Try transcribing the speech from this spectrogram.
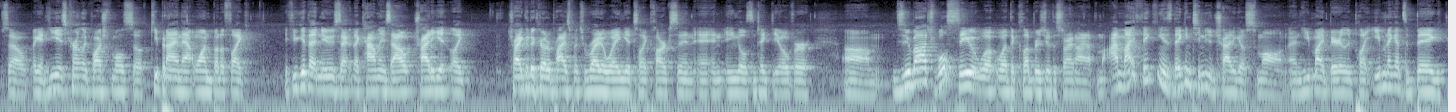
So again, he is currently questionable. So keep an eye on that one. But if like if you get that news that, that Conley's out, try to get like try to go to Prize Picks right away and get to like Clarkson and, and Ingles and take the over. Um, Zubac, we'll see what, what the Clippers do with the starting lineup. My, my thinking is they continue to try to go small, and he might barely play, even against a big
